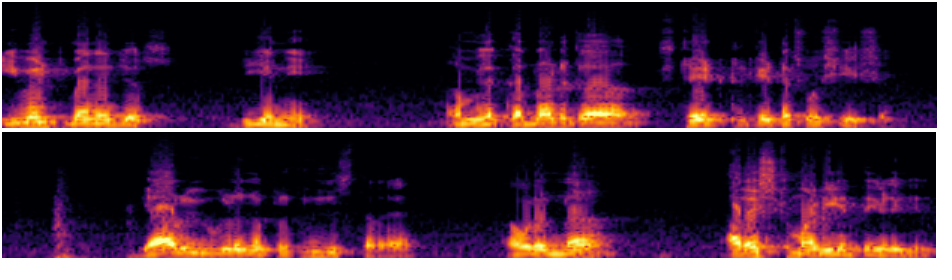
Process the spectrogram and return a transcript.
event managers D N A ಆಮೇಲೆ ಕರ್ನಾಟಕ ಸ್ಟೇಟ್ ಕ್ರಿಕೆಟ್ ಅಸೋಸಿಯೇಷನ್ ಯಾರು ಇವುಗಳನ್ನು ಪ್ರತಿನಿಧಿಸ್ತಾರೆ, ಅವರನ್ನು ಅರೆಸ್ಟ್ ಮಾಡಿ ಅಂತ ಹೇಳಿದ್ದೀನಿ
